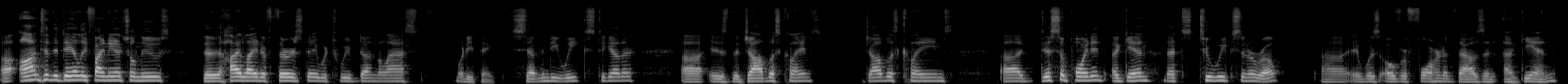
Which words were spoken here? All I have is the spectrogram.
uh, on to the daily financial news. The highlight of Thursday, which we've done the last, what do you think, 70 weeks together, uh, is the jobless claims. Jobless claims uh, disappointed again. That's two weeks in a row. Uh, it was over 400,000 again.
